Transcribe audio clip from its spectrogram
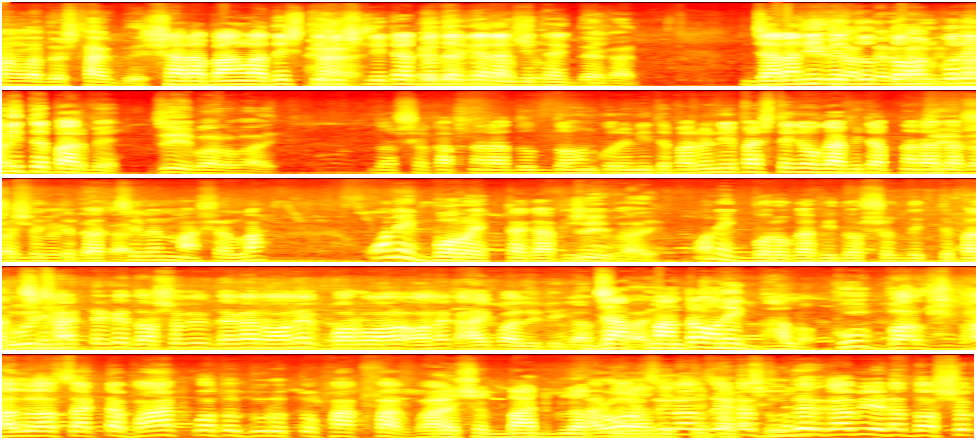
বাংলাদেশ থাকবে। সারা বাংলাদেশ তিরিশ হ্যাঁ, লিটার দুধের গ্যারান্টি থাকবে। দেখান। যারা নিবে দুধ দহন করে নিতে পারবে। জি বড় ভাই। দর্শক আপনারা দুধ দহন করে নিতে পারবেন। এই পাশ থেকেও গাভিটা আপনারা দর্শক দেখতে পাচ্ছিলেন মাশাআল্লাহ। অনেক বড় একটা গাভি। জি ভাই। অনেক বড় গাভি দর্শক দেখতে দুই পাচ্ছেন। সাইড থেকে দর্শকের দেখান অনেক বড় অনেক হাই কোয়ালিটি গাছ জাতমানটা অনেক ভালো। খুব ভালো আছে একটা বাঁট কত দূরত্ব ফাঁক ফাঁক ভাই। দর্শক বাটগুলো আপনারা দেখতে যেটা পাচ্ছিলেন। দুধের গাভী এটা দর্শক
